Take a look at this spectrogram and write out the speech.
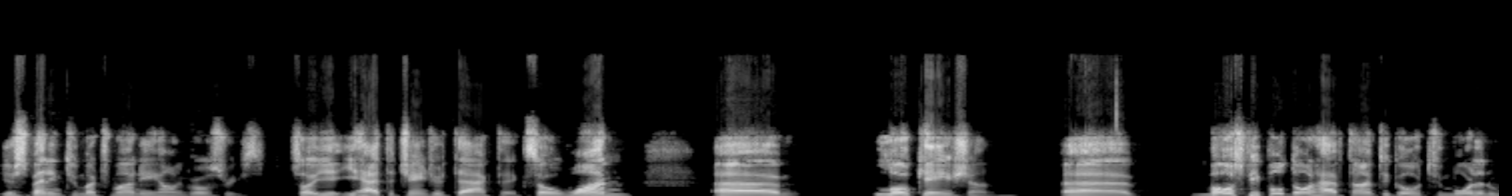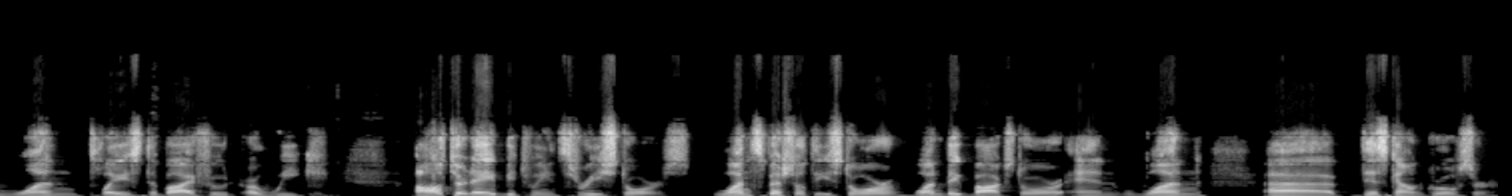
you're spending too much money on groceries. So you, you had to change your tactic. So one, um, location. Uh, most people don't have time to go to more than one place to buy food a week. Alternate between three stores one specialty store, one big box store, and one uh, discount grocer.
